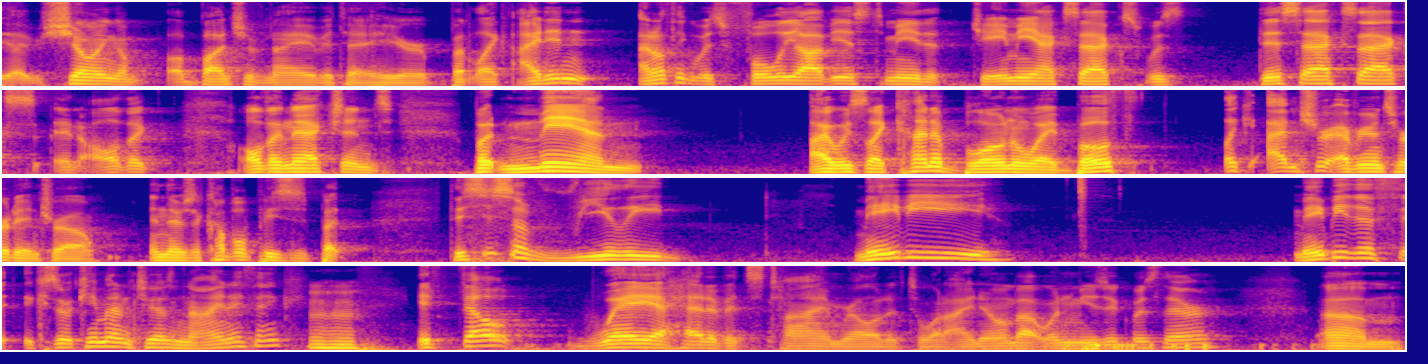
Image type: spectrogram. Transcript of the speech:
uh, showing a, a bunch of naivete here, but like I didn't, I don't think it was fully obvious to me that Jamie XX was this XX and all the all the connections. But man, I was like kind of blown away. Both like I'm sure everyone's heard intro, and there's a couple pieces, but this is a really maybe maybe the because it came out in 2009, I think Mm-hmm. it felt way ahead of its time relative to what I know about when music was there. Um,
